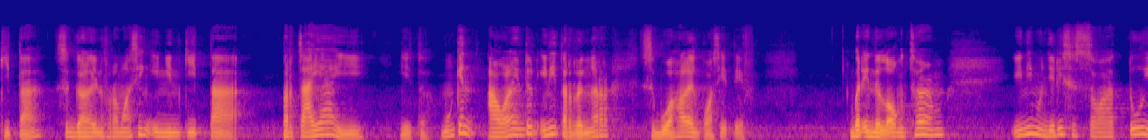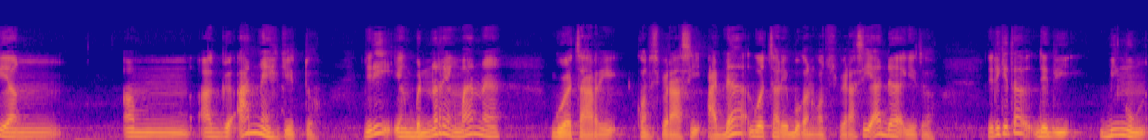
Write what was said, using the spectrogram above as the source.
kita segala informasi yang ingin kita percayai gitu. Mungkin awalnya itu ini terdengar sebuah hal yang positif. But in the long term ini menjadi sesuatu yang um, agak aneh gitu. Jadi yang bener yang mana? Gue cari konspirasi ada, gue cari bukan konspirasi ada gitu. Jadi kita jadi bingung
